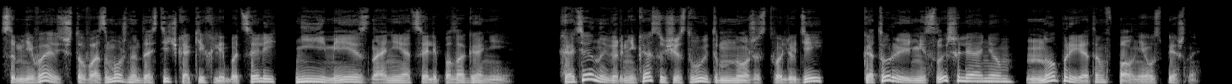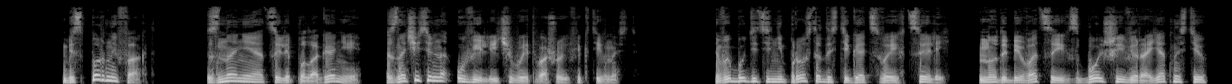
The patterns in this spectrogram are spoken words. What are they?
Сомневаюсь, что возможно достичь каких-либо целей, не имея знаний о целеполагании. Хотя наверняка существует множество людей, которые не слышали о нем, но при этом вполне успешны. Бесспорный факт. Знание о целеполагании значительно увеличивает вашу эффективность. Вы будете не просто достигать своих целей, но добиваться их с большей вероятностью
